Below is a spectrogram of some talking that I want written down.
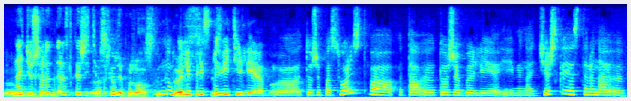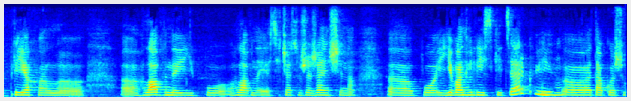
Надюша, ра- расскажите, Расскажи, пожалуйста. пожалуйста. Ну, были из- представители э, тоже посольства, та- э, тоже были именно чешская сторона, э, приехал э, э, главный по главная сейчас уже женщина по євангелійській церкві. Е, Також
